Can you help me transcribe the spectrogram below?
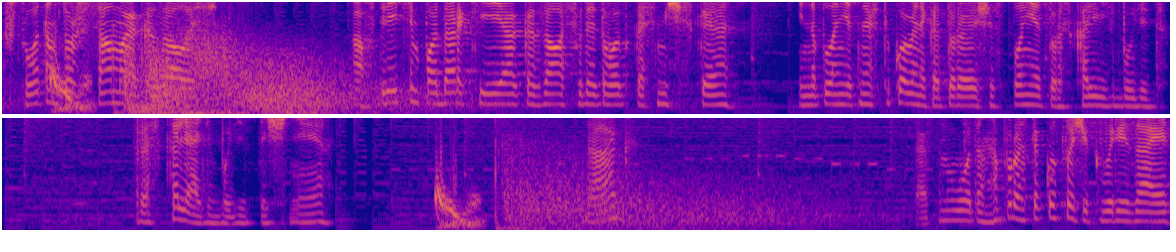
Что там то же самое оказалось? А в третьем подарке оказалась вот эта вот космическая инопланетная штуковина, которая сейчас планету раскалить будет. Раскалять будет, точнее. Так. Так, ну вот, она просто кусочек вырезает.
